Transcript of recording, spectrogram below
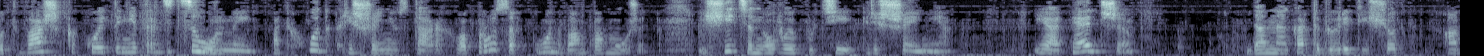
вот ваш какой-то нетрадиционный подход к решению старых вопросов, он вам поможет. Ищите новые пути решения. И опять же, данная карта говорит еще о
